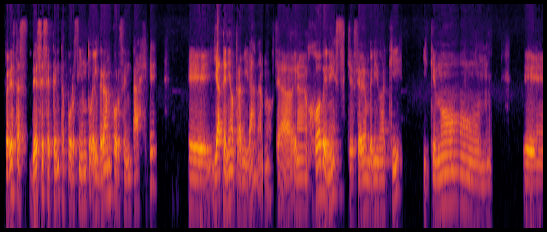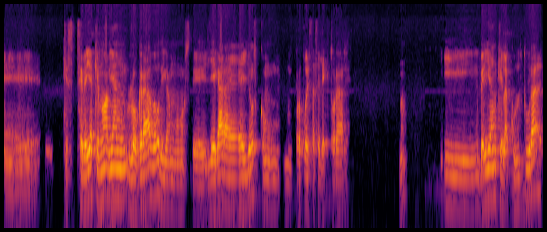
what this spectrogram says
Pero estas, de ese 70%, el gran porcentaje eh, ya tenía otra mirada, ¿no? O sea, eran jóvenes que se habían venido aquí y que no, eh, que se veía que no habían logrado, digamos, de llegar a ellos con propuestas electorales. Y veían que la cultura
